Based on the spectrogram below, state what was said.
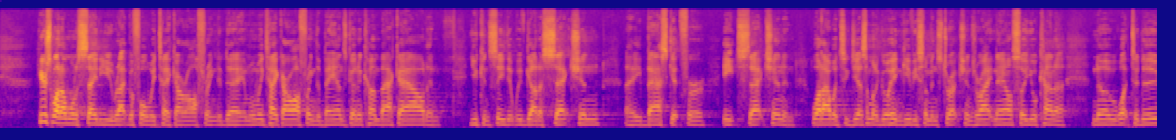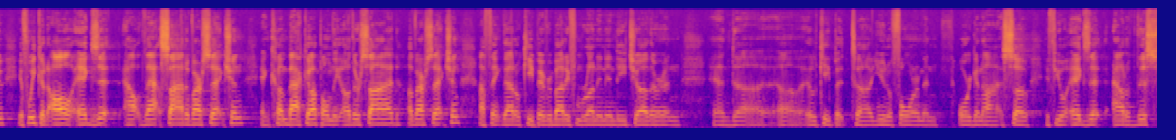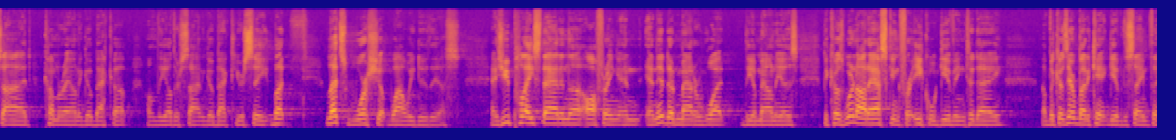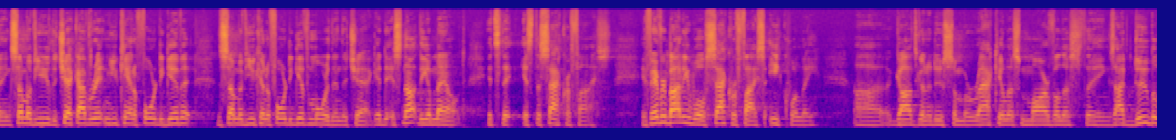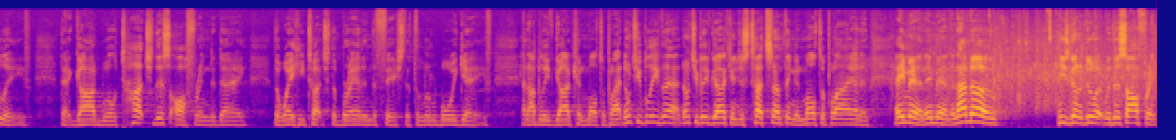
Here's what I want to say to you right before we take our offering today. And when we take our offering, the band's going to come back out, and you can see that we've got a section, a basket for each section. And what I would suggest, I'm going to go ahead and give you some instructions right now so you'll kind of know what to do. If we could all exit out that side of our section and come back up on the other side of our section. I think that'll keep everybody from running into each other and, and uh, uh, it'll keep it uh, uniform and organized. So if you'll exit out of this side, come around and go back up on the other side and go back to your seat. But let's worship while we do this. As you place that in the offering, and, and it doesn't matter what the amount is, because we're not asking for equal giving today. Uh, because everybody can't give the same thing. Some of you, the check I've written, you can't afford to give it. And some of you can afford to give more than the check. It, it's not the amount, it's the, it's the sacrifice. If everybody will sacrifice equally, uh, God's going to do some miraculous, marvelous things. I do believe that God will touch this offering today the way He touched the bread and the fish that the little boy gave. And I believe God can multiply it. Don't you believe that? Don't you believe God can just touch something and multiply it? And amen, amen. And I know He's going to do it with this offering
